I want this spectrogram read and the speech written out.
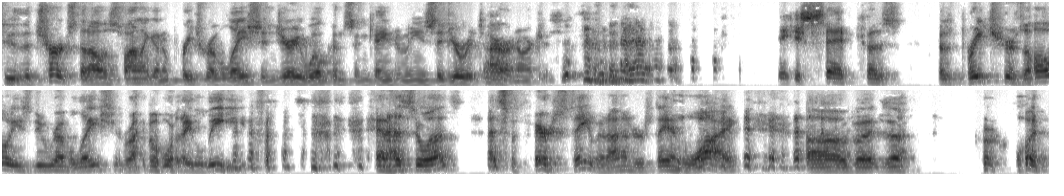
to the church that I was finally going to preach Revelation, Jerry Wilkinson came to me and said, You're retiring, aren't you? he said, Because because preachers always do revelation right before they leave. and I said, well, that's, that's a fair statement. I understand why. uh, but uh, what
